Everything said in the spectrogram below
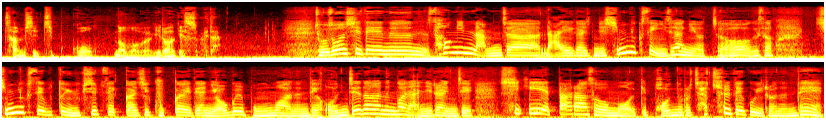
잠시 짚고 넘어가기로 하겠습니다. 조선시대는 성인 남자 나이가 이제 16세 이상이었죠. 그래서 16세부터 60세까지 국가에 대한 역을 복무하는데 언제나 하는 건 아니라 이제 시기에 따라서 뭐 이렇게 번으로 차출되고 이러는데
